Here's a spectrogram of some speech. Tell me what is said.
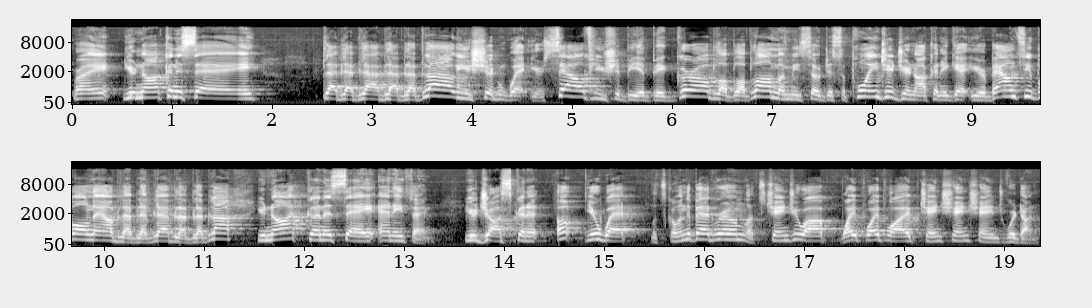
right? You're not going to say, blah, blah, blah, blah, blah, blah. You shouldn't wet yourself. You should be a big girl, blah, blah, blah. Mommy's so disappointed. You're not going to get your bouncy ball now, blah, blah, blah, blah, blah, blah. You're not going to say anything. You're just going to, oh, you're wet. Let's go in the bedroom. Let's change you up. Wipe, wipe, wipe. Change, change, change. We're done.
